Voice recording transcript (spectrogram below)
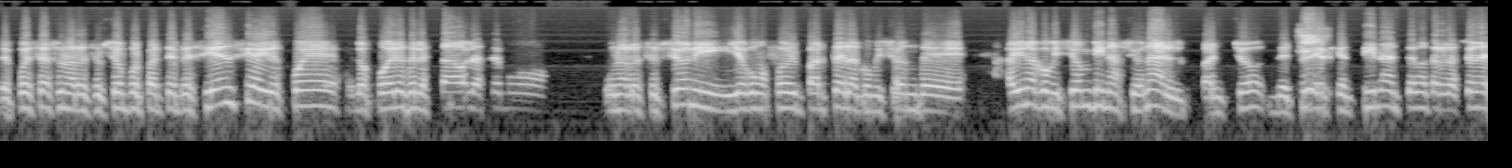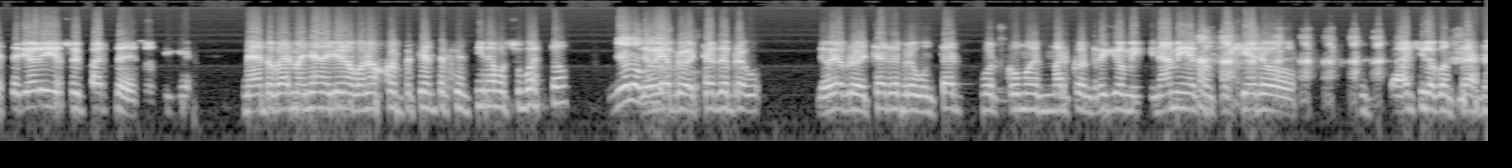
después se hace una recepción por parte de presidencia y después los poderes del Estado le hacemos una recepción y, yo como soy parte de la comisión de... Hay una comisión binacional, Pancho, de Chile y Argentina en temas de relaciones exteriores y yo soy parte de eso, así que me va a tocar mañana, yo no conozco al presidente de Argentina, por supuesto, yo lo le voy a aprovechar de preguntar le voy a aprovechar de preguntar por cómo es Marco Enrique Minami de consejero, a ver si lo contrato.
